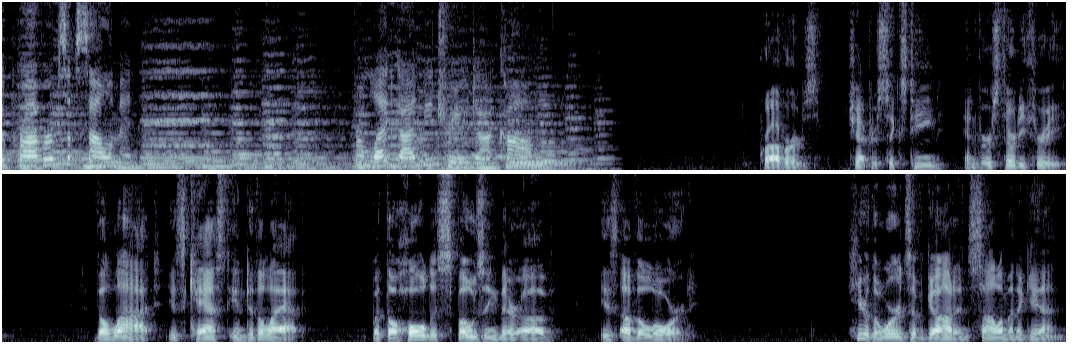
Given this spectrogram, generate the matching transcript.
The Proverbs of Solomon from LetGodBetrue.com. Proverbs chapter 16 and verse 33. The lot is cast into the lap, but the whole disposing thereof is of the Lord. Hear the words of God in Solomon again.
